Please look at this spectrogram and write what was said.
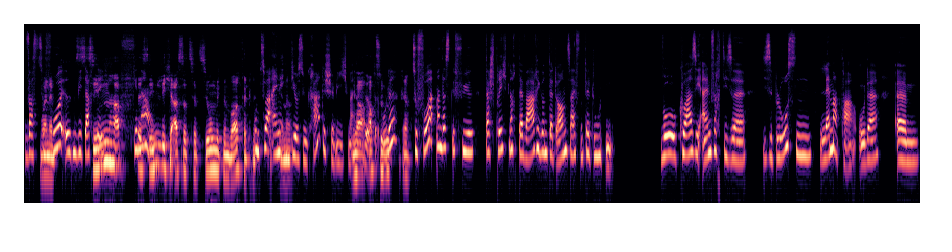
was zuvor irgendwie dachte sinnhafte, ich. Genau. sinnliche Assoziation mit dem Wort verknüpft. Und zwar eine genau. idiosynkratische, wie ich meine ja, würde, absolut, oder? Ja. Zuvor hat man das Gefühl, da spricht noch der Warig und der Dornseif und der Duden wo quasi einfach diese, diese bloßen Lemmata oder ähm,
